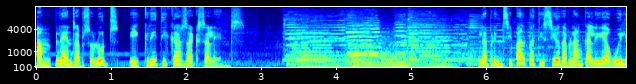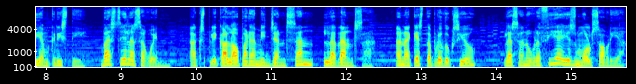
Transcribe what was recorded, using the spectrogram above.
amb plens absoluts i crítiques excel·lents. La principal petició de Blanca Lee a William Christie va ser la següent, explicar l'òpera mitjançant la dansa. En aquesta producció, l'escenografia és molt sòbria.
